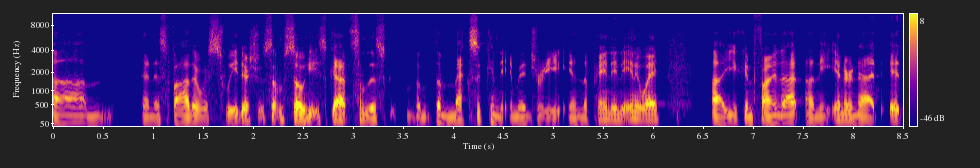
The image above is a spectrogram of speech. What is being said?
Um, and his father was Swedish or something. So he's got some of this the, the Mexican imagery in the painting. Anyway, uh, you can find that on the internet. It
